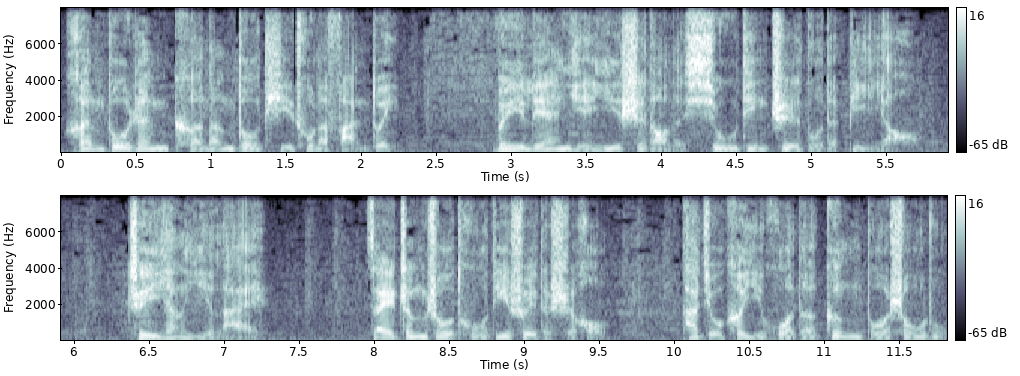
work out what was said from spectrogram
很多人可能都提出了反对。威廉也意识到了修订制度的必要。这样一来，在征收土地税的时候，他就可以获得更多收入；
